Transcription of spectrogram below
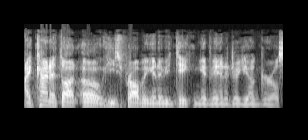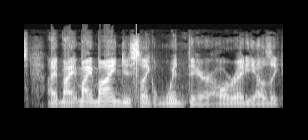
I kind of thought, oh, he's probably going to be taking advantage of young girls. I, my my mind just like went there already. I was like,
